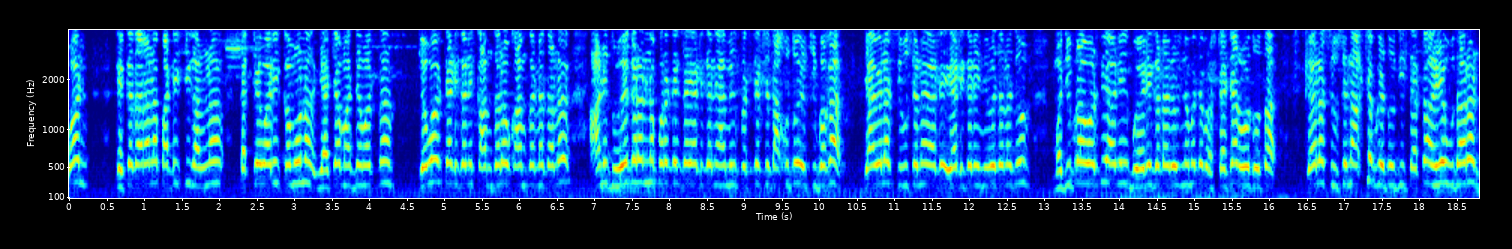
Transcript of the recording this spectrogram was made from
पण ठेकेदाराला पाठीशी घालणं टक्केवारी कमवणं याच्या माध्यमातून केवळ त्या ठिकाणी काम चालव काम करण्यात आलं आणि धुळेकरांना परत एकदा या ठिकाणी आम्ही प्रत्यक्ष दाखवतोय की बघा ज्यावेळेला शिवसेना या ठिकाणी निवेदनं देऊन मजिप्रावरती आणि बहिरी गटार योजनेमध्ये भ्रष्टाचार होत होता त्यावेळेला शिवसेना आक्षेप घेत होती. त्याचं हे उदाहरण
